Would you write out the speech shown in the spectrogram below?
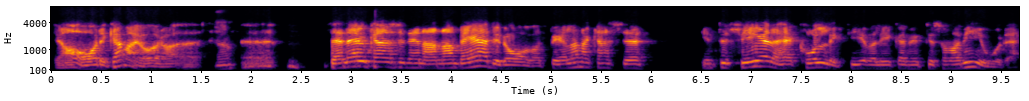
Ja, det kan man göra. Ja. Sen är det kanske en annan värld idag. Va? Spelarna kanske inte ser det här kollektiva lika mycket som vad vi gjorde.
